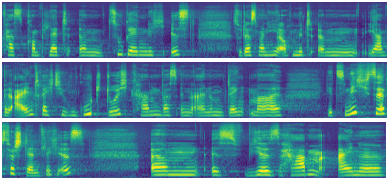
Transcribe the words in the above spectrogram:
fast komplett ähm, zugänglich ist, sodass man hier auch mit ähm, ja, Beeinträchtigung gut durch kann, was in einem Denkmal jetzt nicht selbstverständlich ist. Ähm, es, wir haben eine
